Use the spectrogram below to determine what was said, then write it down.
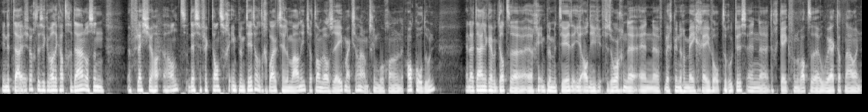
in de thuiszorg. Dus ik, wat ik had gedaan was een, een flesje ha- handdesinfectant geïmplementeerd, want dat gebruikte ze helemaal niet. Je had dan wel zeep, maar ik zeg nou, misschien moet ik gewoon alcohol doen. En uiteindelijk heb ik dat eh, geïmplementeerd. Ieder- Al die verzorgenden en eh, verpleegkundigen meegegeven op de routes. En gekeken van wat, hoe werkt dat nou. En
